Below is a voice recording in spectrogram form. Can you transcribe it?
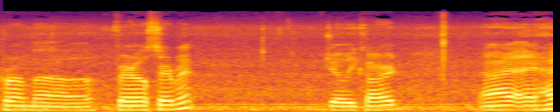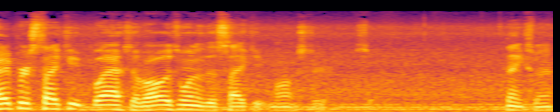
from uh, Feral Servant, Joey Card, and I, a Hyper Psychic Blast. I've always wanted the Psychic Monster, so thanks, man.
